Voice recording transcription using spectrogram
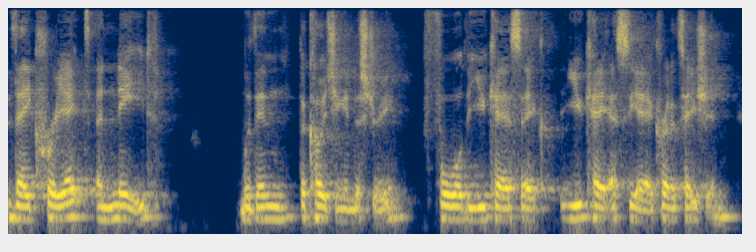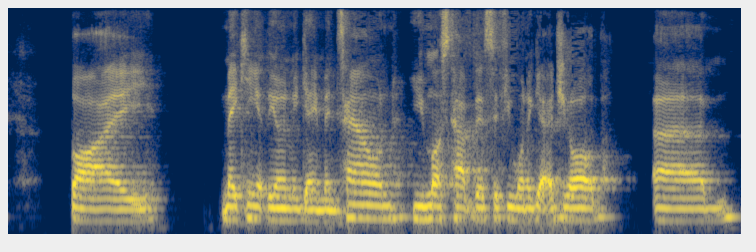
they create a need within the coaching industry for the UKSCA, UKSCA accreditation by making it the only game in town. You must have this if you want to get a job. Um,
